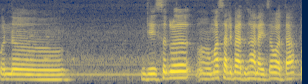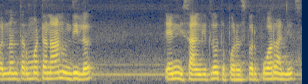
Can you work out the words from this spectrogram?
पण म्हणजे सगळं मसाले भात घालायचा होता पण नंतर मटण आणून दिलं. त्यांनी सांगितलं होतं परस्पर पोरांनीच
